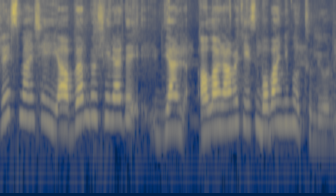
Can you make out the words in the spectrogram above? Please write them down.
Resmen şey ya ben böyle şeylerde yani Allah rahmet eylesin babaannemi hatırlıyorum.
